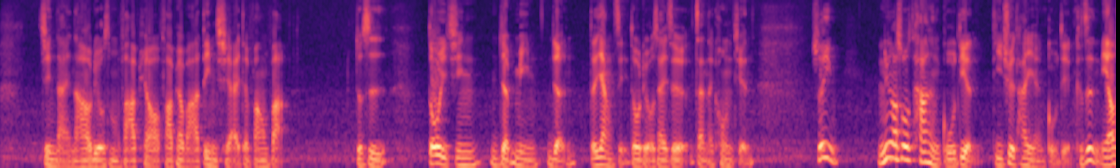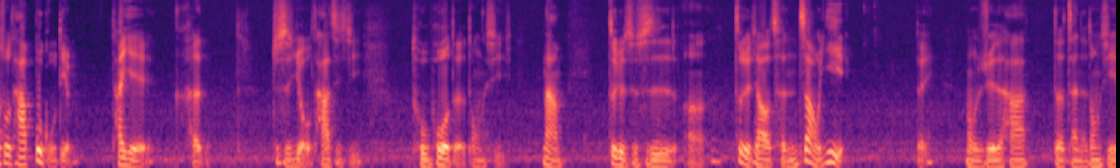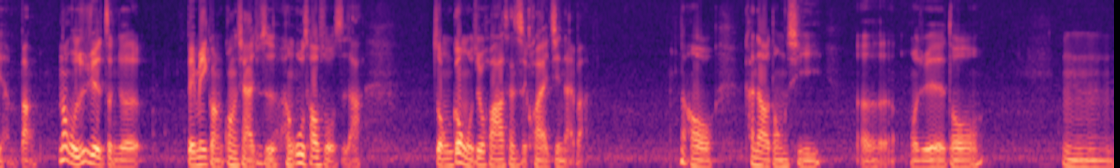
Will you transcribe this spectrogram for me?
进来，然后留什么发票，发票把它订起来的方法，就是都已经人民人的样子也都留在这个展的空间，所以。你要说它很古典，的确它也很古典。可是你要说它不古典，它也很就是有它自己突破的东西。那这个就是呃，这个叫陈兆业，对。那我就觉得他的展的东西也很棒。那我就觉得整个北美馆逛下来就是很物超所值啊。总共我就花三十块进来吧，然后看到的东西，呃，我觉得都。嗯，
